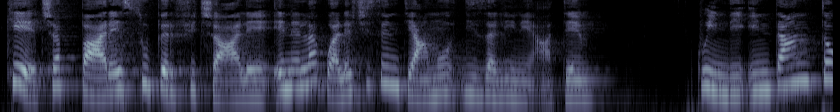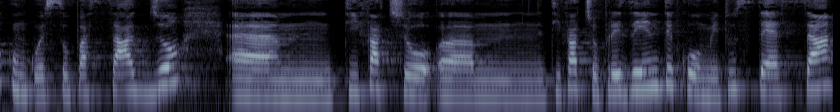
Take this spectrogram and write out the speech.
che ci appare superficiale e nella quale ci sentiamo disallineate. Quindi intanto con questo passaggio ehm, ti, faccio, ehm, ti, faccio, presente come tu stessa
